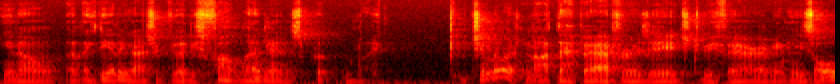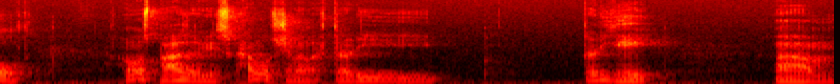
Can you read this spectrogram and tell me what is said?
You know, like the other guys are good. He's fought legends, but like Jim Miller's not that bad for his age. To be fair, I mean he's old almost positive he's how old is Jim Miller? 30, 38. Um,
